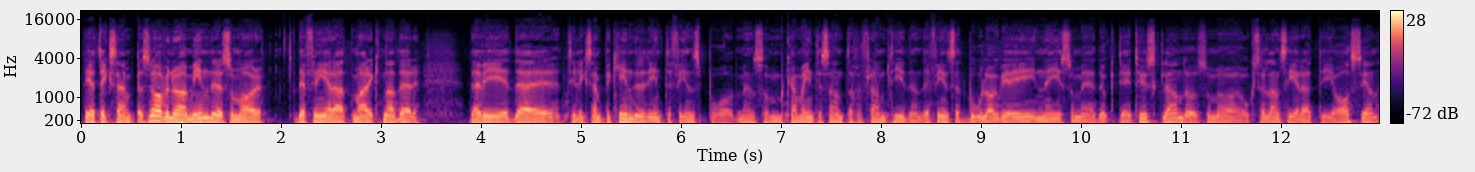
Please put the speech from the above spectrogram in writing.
det är ett exempel. Sen har vi några mindre som har definierat marknader där, vi, där till exempel Kindred inte finns på, men som kan vara intressanta för framtiden. Det finns ett bolag vi är inne i som är duktiga i Tyskland och som har också lanserat i Asien.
